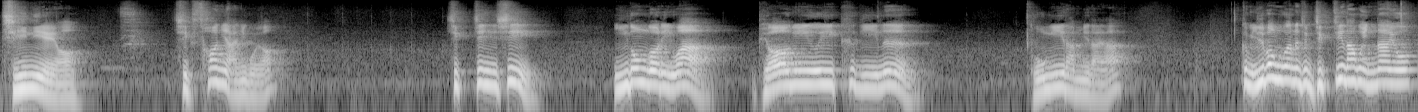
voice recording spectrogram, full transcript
진이에요. 직선이 아니고요. 직진 시 이동거리와 변이의 크기는 동일합니다. 그럼 1번 구간은 지금 직진하고 있나요?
